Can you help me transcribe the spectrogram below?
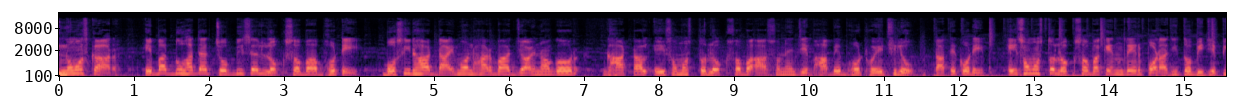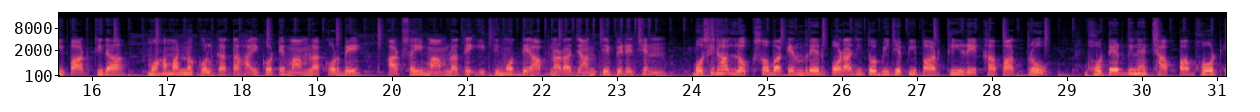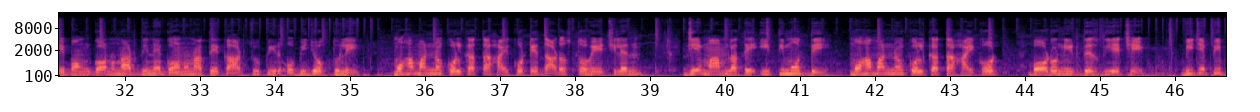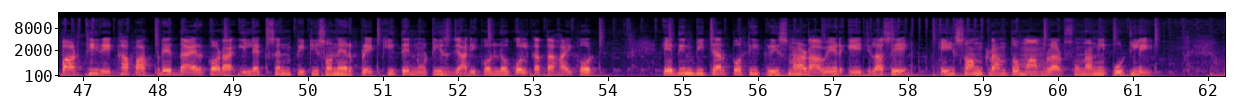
নমস্কার। এবার দু হাজার চব্বিশের লোকসভা ভোটে বসিরহাট, ডায়মন্ড হারবার, জয়নগর, ঘাটাল এই সমস্ত লোকসভা আসনে যেভাবে ভোট হয়েছিল তাতে করে এই সমস্ত লোকসভা কেন্দ্রের পরাজিত বিজেপি প্রার্থীরা মহামান্য কলকাতা হাইকোর্টে মামলা করবে আর সেই মামলাতে ইতিমধ্যে আপনারা জানতে পেরেছেন, বসিরহাট লোকসভা কেন্দ্রের পরাজিত বিজেপি প্রার্থী রেখা পাত্র ভোটের দিনে ছাপ্পা ভোট এবং গণনার দিনে গণনাতে কারচুপির অভিযোগ তুলে মহামান্য কলকাতা হাইকোর্টে দ্বারস্থ হয়েছিলেন। যে মামলাতে ইতিমধ্যে মহামান্য কলকাতা হাইকোর্ট বড় নির্দেশ দিয়েছে। বিজেপি প্রার্থী রেখা পাত্রের দায়ের করা ইলেকশন পিটিশনের প্রেক্ষিতে নোটিশ জারি করল কলকাতা হাইকোর্ট। এদিন বিচারপতি কৃষ্ণা রাওয়ের এজলাসে এই সংক্রান্ত মামলার শুনানি উঠলে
